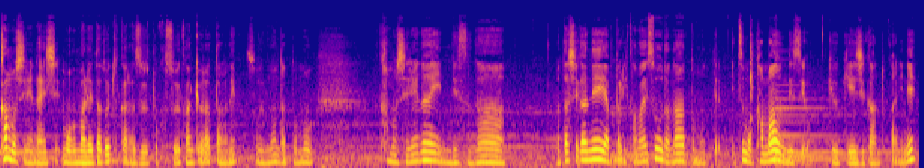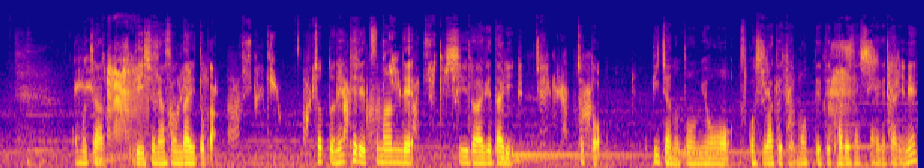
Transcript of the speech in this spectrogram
かもしれないしもう生まれた時からずっとそういう環境だったらねそういうもんだと思う。かもしれないんですが私がねやっぱりかわいそうだなと思っていつも構うんですよ。休憩時間とかにね。おもちゃで一緒に遊んだりとか。ちょっとね手でつまんでシードあげたりちょっとピーちゃんの豆苗を少し分けて持ってって食べさせてあげたりね。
